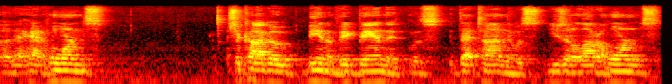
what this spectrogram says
uh, that had horns. Chicago being a big band that was at that time that was using a lot of horns.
